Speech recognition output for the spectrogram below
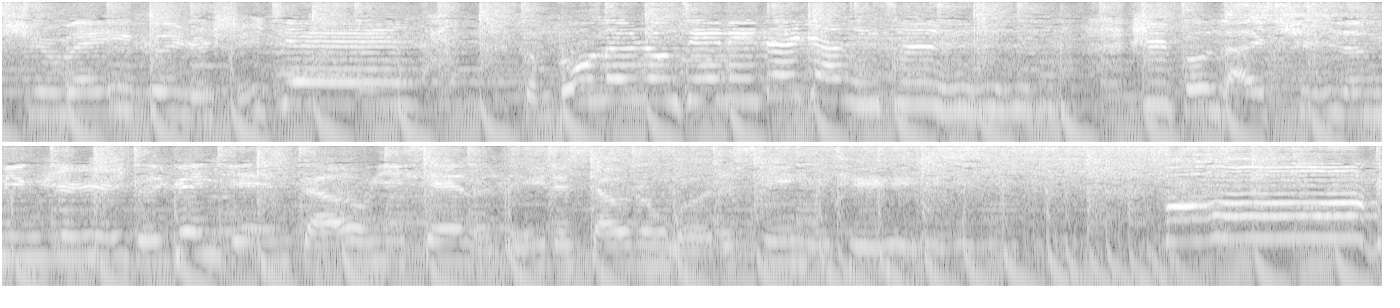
是，为何人世间总不能溶解你的样子？是否来迟了，明日的愿言早已写了你的笑容，我的心情。不变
